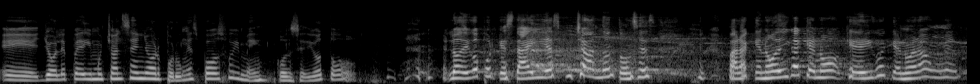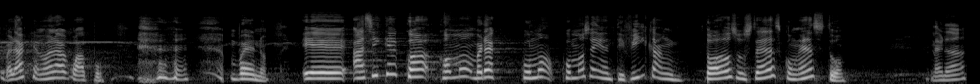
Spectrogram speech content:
eh, yo le pedí mucho al Señor por un esposo y me concedió todo. Lo digo porque está ahí escuchando, entonces, para que no diga que no, que digo que no era un, ¿verdad? Que no era guapo. bueno, así que, ¿cómo, ¿verdad? ¿Cómo, ¿Cómo se identifican todos ustedes con esto? ¿Verdad?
